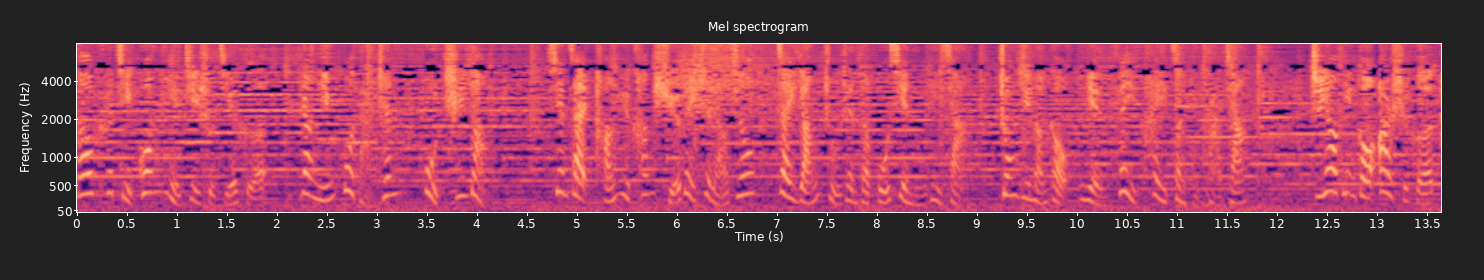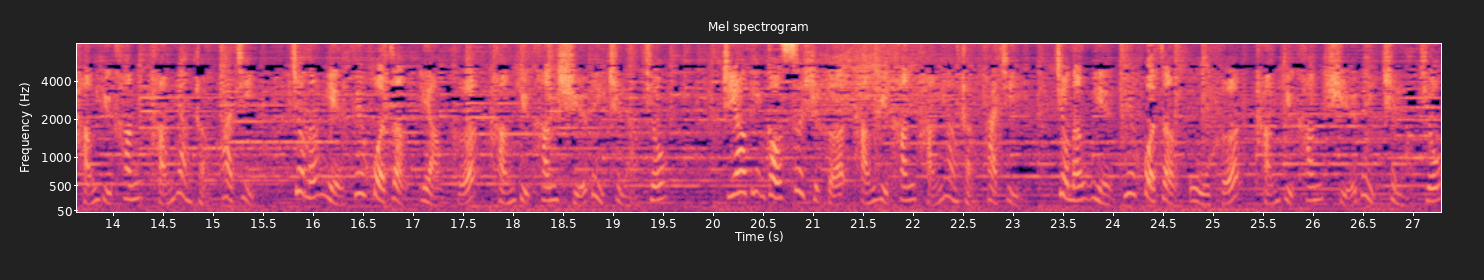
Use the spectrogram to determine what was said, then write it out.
高科技光镊技术结合，让您不打针不吃药。现在唐玉康穴位治疗灸在杨主任的不懈努力下，终于能够免费配赠给大家。只要订购二十盒唐玉康糖样转化剂，就能免费获赠两盒唐玉康穴位治疗灸；只要订购四十盒唐玉康糖样转化剂。就能免费获赠五盒唐玉康穴位治疗灸。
